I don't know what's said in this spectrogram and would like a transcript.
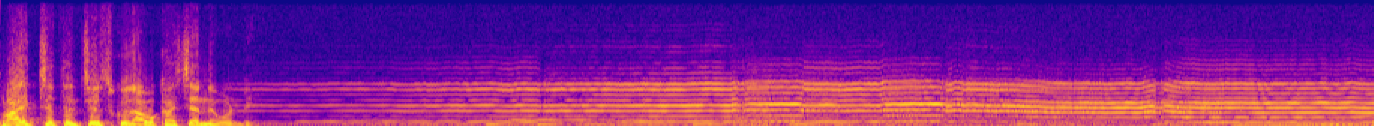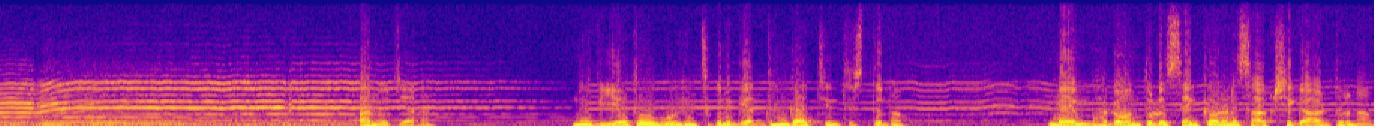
ప్రాయశ్చిత్తం చేసుకునే అవకాశాన్ని ఇవ్వండి. అనుజ నువ్వు ఏదో ఊహించుకుని వ్యర్థంగా చింతిస్తున్నావు. మేం భగవంతుడు శంకరుని సాక్షిగా అంటున్నాం.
